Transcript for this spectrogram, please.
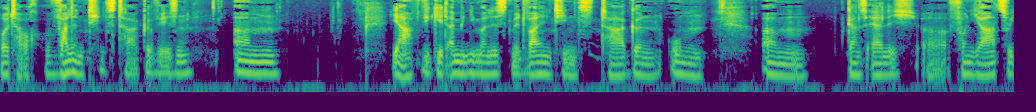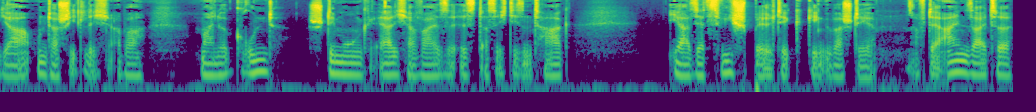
heute auch Valentinstag gewesen. Ähm, ja, wie geht ein Minimalist mit Valentinstagen um? Ähm, ganz ehrlich, äh, von Jahr zu Jahr unterschiedlich, aber meine Grundstimmung ehrlicherweise ist, dass ich diesen Tag ja sehr zwiespältig gegenüberstehe. Auf der einen Seite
